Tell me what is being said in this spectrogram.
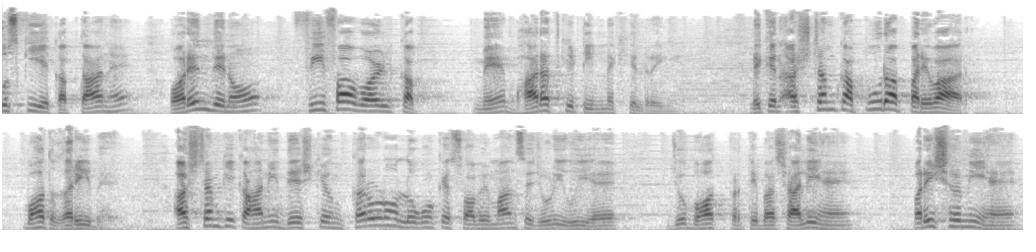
उसकी ये कप्तान है, और इन दिनों फीफा वर्ल्ड कप में भारत की टीम में खेल रही है। लेकिन अष्टम का पूरा परिवार बहुत गरीब है। अष्टम की कहानी देश के उन करोड़ों लोगों के स्वाभिमान से जुड़ी हुई है जो बहुत प्रतिभाशाली हैं, परिश्रमी हैं,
